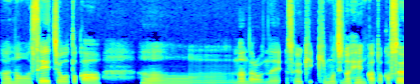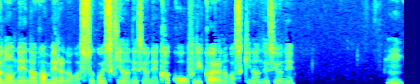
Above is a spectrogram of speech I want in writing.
あの成長とかうーんなんだろうねそういう気持ちの変化とかそういうのをね眺めるのがすごい好きなんですよね。過去を振り返るのが好きなんですよね。うん。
